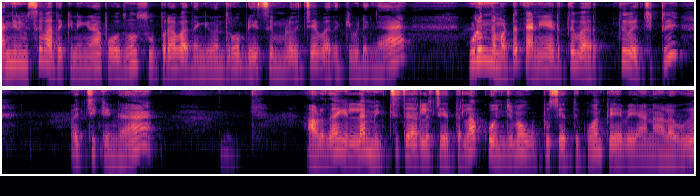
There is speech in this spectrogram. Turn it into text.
அஞ்சு நிமிஷம் வதக்கினீங்கன்னா போதும். சூப்பராக வதங்கி வந்துடும் அப்படியே சிம்மில் வச்சே வதக்கி விடுங்க. உளுந்தை மட்டும் தனியாக எடுத்து வறுத்து வச்சுட்டு வச்சுக்கோங்க. அவ்வளோதான் எல்லாம் மிக்சி ஜாரில் சேர்த்துடலாம். கொஞ்சமாக உப்பு சேர்த்துக்குவோம். தேவையான அளவு.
